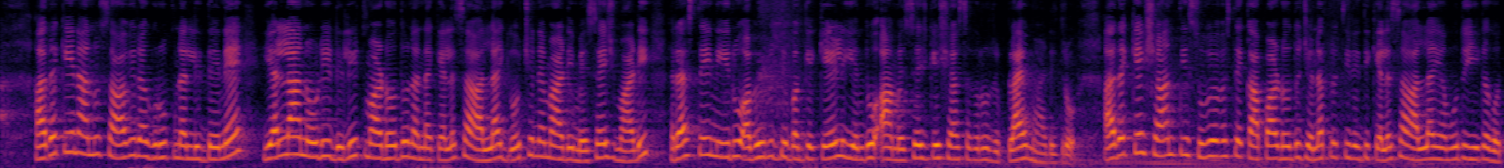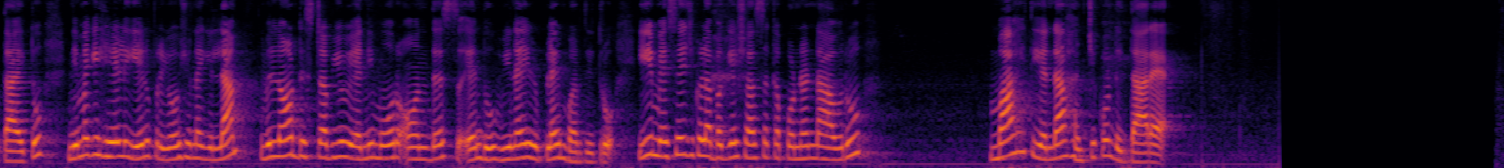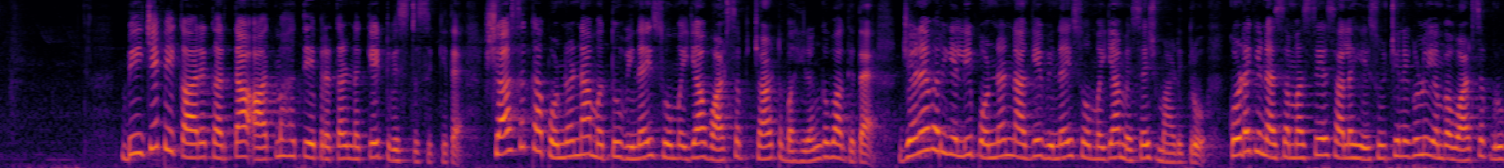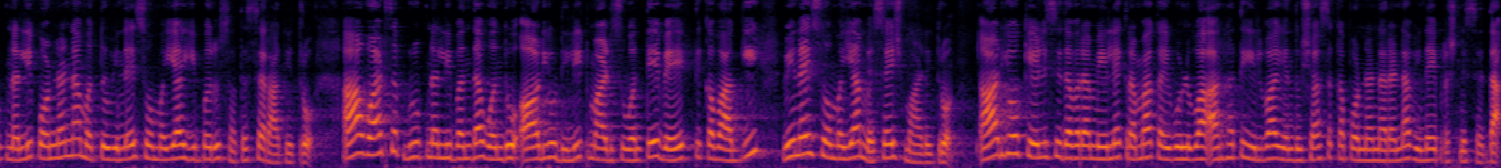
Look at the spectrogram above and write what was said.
ಅದಕ್ಕೆ ನಾನು ಸಾವಿರ ಗ್ರೂಪ್ನಲ್ಲಿದ್ದೇನೆ. ಎಲ್ಲ ನೋಡಿ ಡಿಲೀಟ್ ಮಾಡೋದು ನನ್ನ ಕೆಲಸ ಅಲ್ಲ. ಯೋಚನೆ ಮಾಡಿ, ಮೆಸೇಜ್ ಮಾಡಿ, ರಸ್ತೆ ನೀರು ಅಭಿವೃದ್ಧಿ ಬಗ್ಗೆ ಕೇಳಿ ಎಂದು ಆ ಮೆಸೇಜ್ಗೆ ಶಾಸಕರು ರಿಪ್ಲೈ ಮಾಡಿದ್ರು. ಅದಕ್ಕೆ ಶಾಂತಿ, ಸುವ್ಯವಸ್ಥೆ ಕಾಪಾಡೋದು ಜನಪ್ರತಿನಿಧಿ ಕೆಲಸ ಅಲ್ಲ ಎಂಬುದು ಈಗ ಗೊತ್ತಾಯಿತು. ನಿಮಗೆ ಹೇಳಿ ಏನು ಪ್ರಯೋಜನ ಇಲ್ಲ. Will not disturb you any more on this ಎಂದು ವಿನಯ್ ರಿಪ್ಲೈ ಬರೆದಿದ್ರು. ಈ ಮೆಸೇಜ್ಗಳ ಬಗ್ಗೆ ಶಾಸಕ ಪೊನ್ನಣ್ಣ ಅವರು ಮಾಹಿತಿಯನ್ನ ಹಂಚಿಕೊಂಡಿದ್ದಾರೆ. ಬಿಜೆಪಿ ಕಾರ್ಯಕರ್ತ ಆತ್ಮಹತ್ಯೆ ಪ್ರಕರಣಕ್ಕೆ ಟ್ವಿಸ್ಟ್ ಸಿಕ್ಕಿದೆ. ಶಾಸಕ ಪೊನ್ನಣ್ಣ ಮತ್ತು ವಿನಯ್ ಸೋಮಯ್ಯ ವಾಟ್ಸಪ್ ಚಾಟ್ ಬಹಿರಂಗವಾಗಿದೆ. ಜನವರಿಯಲ್ಲಿ ಪೊನ್ನಣ್ಣಗೆ ವಿನಯ್ ಸೋಮಯ್ಯ ಮೆಸೇಜ್ ಮಾಡಿದ್ರು. ಕೊಡಗಿನ ಸಮಸ್ಯೆ ಸಲಹೆ ಸೂಚನೆಗಳು ಎಂಬ ವಾಟ್ಸಪ್ ಗ್ರೂಪ್ನಲ್ಲಿ ಪೊನ್ನಣ್ಣ ಮತ್ತು ವಿನಯ್ ಸೋಮಯ್ಯ ಇಬ್ಬರು ಸದಸ್ಯರಾಗಿದ್ರು. ಆ ವಾಟ್ಸಪ್ ಗ್ರೂಪ್ನಲ್ಲಿ ಬಂದ ಒಂದು ಆಡಿಯೋ ಡಿಲೀಟ್ ಮಾಡಿಸುವಂತೆ ವೈಯಕ್ತಿಕವಾಗಿ ವಿನಯ್ ಸೋಮಯ್ಯ ಮೆಸೇಜ್ ಮಾಡಿದ್ರು. ಆಡಿಯೋ ಕೇಳಿಸಿದವರ ಮೇಲೆ ಕ್ರಮ ಕೈಗೊಳ್ಳುವ ಅರ್ಹತೆ ಇಲ್ವಾ ಎಂದು ಶಾಸಕ ಪೊನ್ನಣ್ಣರನ್ನ ವಿನಯ್ ಪ್ರಶ್ನಿಸಿದ್ದ.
